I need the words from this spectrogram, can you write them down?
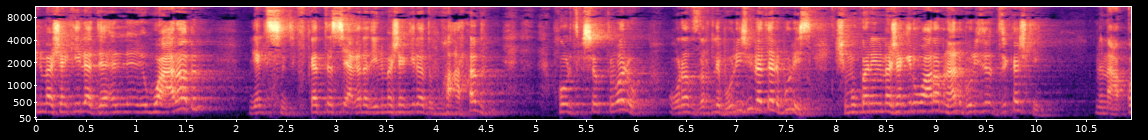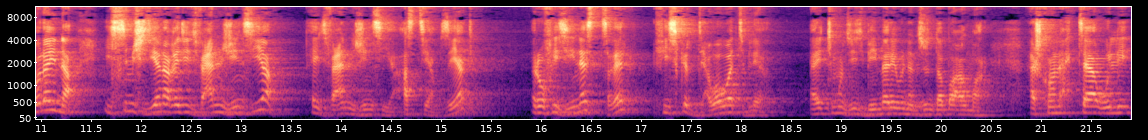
المشاكل وعرب ياك في التسع غير المشاكل وعرب ورد شط والو ورد زرت البوليس ولا تاع البوليس شمو كان المشاكل وعرب نهار البوليس المعقول ان اسمش ديالنا غادي يدفع عن الجنسية؟ يدفع عن الجنسية. استيام مزياك رو في زيناس تصغير في سكر الدعوة والتبليغ أي تمون زيد بيماري وين نزول دابا عمر. أشكون حتى ولي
